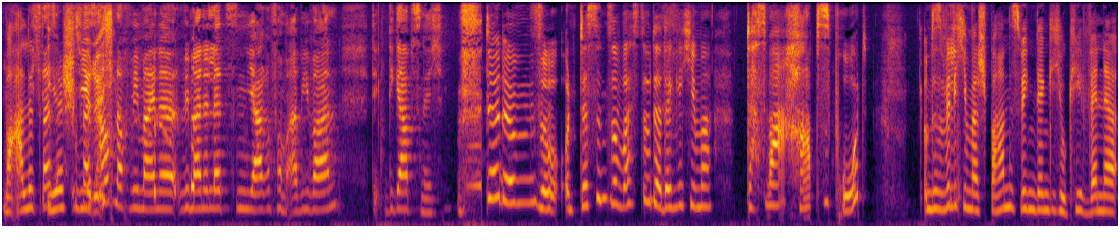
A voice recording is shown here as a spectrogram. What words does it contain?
War alles weiß, eher schwierig. Ich weiß auch noch, wie meine, wie meine letzten Jahre vom Abi waren. Die, die gab's nicht. So, und das sind so, weißt du, da denke ich immer, das war hartes Brot. Und das will ich immer sparen. Deswegen denke ich, okay, wenn er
